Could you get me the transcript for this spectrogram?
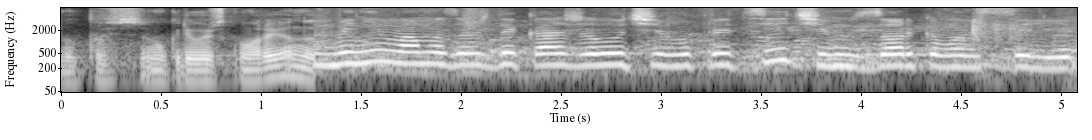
ну, по всьому Криворізькому району. Мені мама завжди каже, лучше в укритті, чим зорками в селі.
